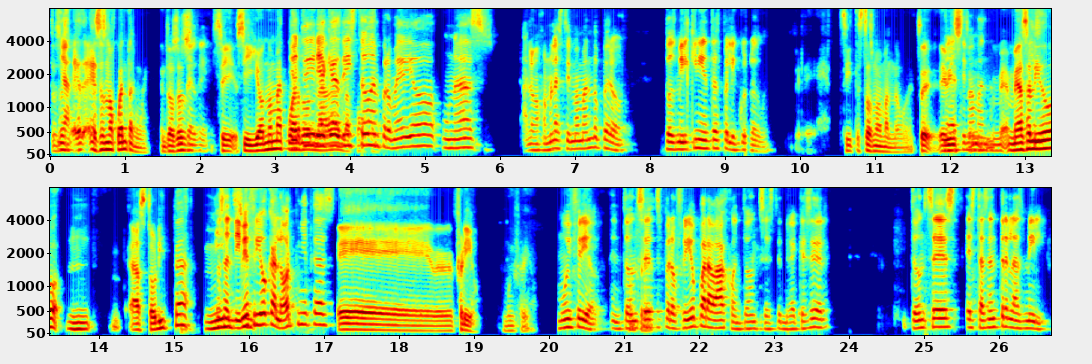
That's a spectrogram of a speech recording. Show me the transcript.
Entonces, e, esas no cuentan, güey. Entonces, Si, si yo no me acuerdo. Yo te diría que has visto en promedio unas, a lo mejor me la estoy mamando, pero 2.500 películas, güey. Sí, te estás mamando, güey. he visto, me, me, ha salido mm, hasta ahorita. O sea, dime frío o calor, puñetas. Eh, frío, muy frío. Muy frío. Entonces, pero frío para abajo, entonces tendría que ser. Entonces, estás entre las mil.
